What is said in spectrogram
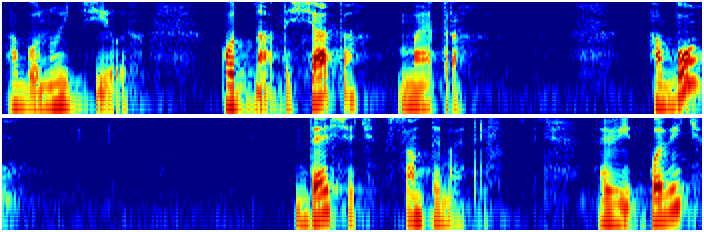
або 0,1 десята метра. Або 10 сантиметрів. Відповідь.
